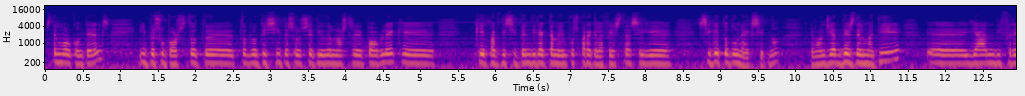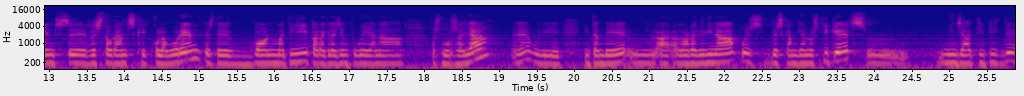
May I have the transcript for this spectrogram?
estem molt contents, i per supost tot, eh, tot el teixit associatiu del nostre poble que, que participen directament doncs, per a que la festa sigui, sigui tot un èxit. No? Llavors ja des del matí eh, hi ha diferents eh, restaurants que col·laboren, des de bon matí per a que la gent pugui anar a esmorzar allà, eh? Vull dir, i també mm, a, a l'hora de dinar pues, ves canviant els tíquets, mm, menjar típic de,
